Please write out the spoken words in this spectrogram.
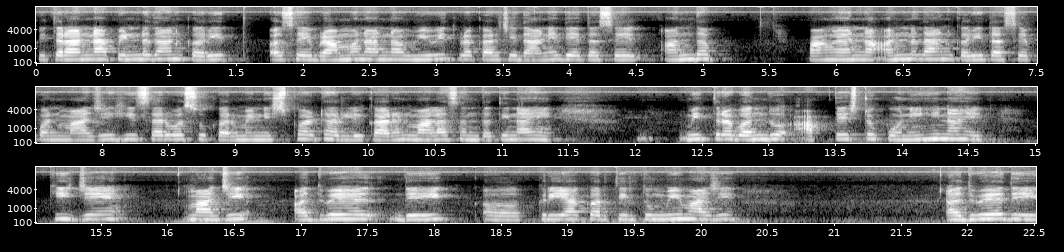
पितरांना पिंडदान करीत असे ब्राह्मणांना विविध प्रकारची दाने देत असे अंध पांगळ्यांना अन्नदान करीत असे. पण माझी ही सर्व सुकर्मे निष्फळ ठरली कारण मला संतती नाही. मित्रबंधू आप्तेष्ट कोणीही नाहीत की जे माझी अद्वैदेही क्रिया करतील. तुम्ही माझी अद्वैदेही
